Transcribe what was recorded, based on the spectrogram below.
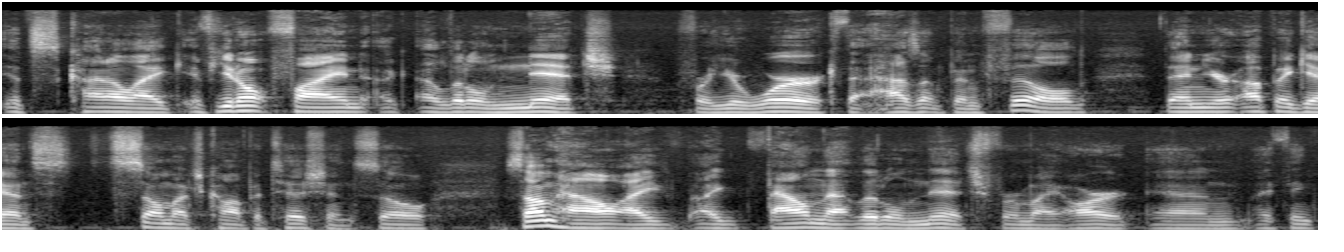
it's kind of like if you don't find a, a little niche for your work that hasn't been filled, then you're up against so much competition. So somehow I, I found that little niche for my art, and I think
